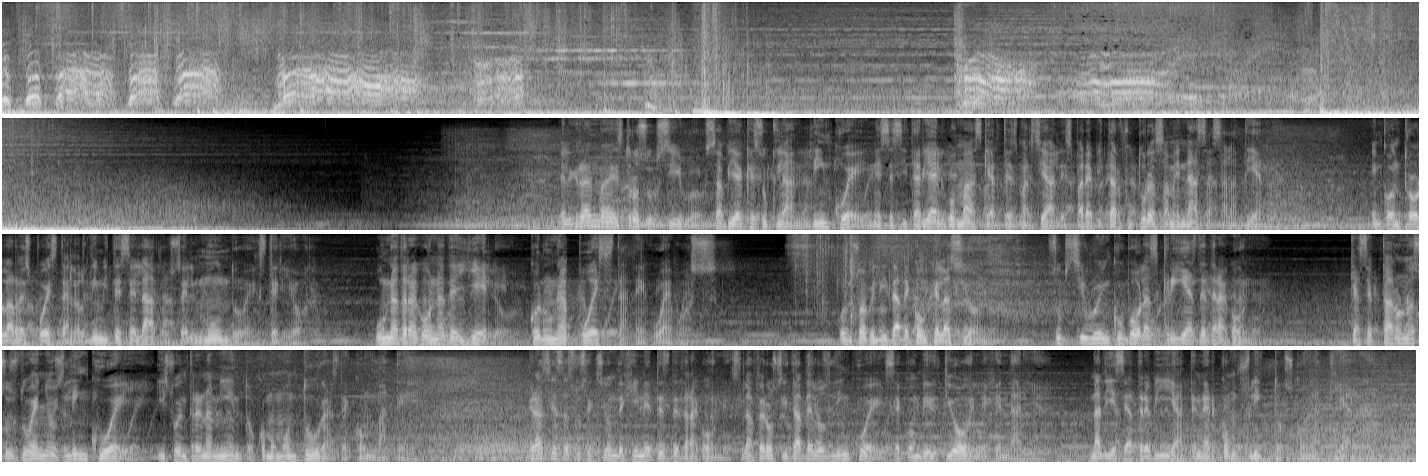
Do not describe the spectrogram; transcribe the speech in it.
El gran maestro Sub-Zero sabía que su clan, Lin Kuei, necesitaría algo más que artes marciales para evitar futuras amenazas a la Tierra. Encontró la respuesta en los límites helados del mundo exterior. Una dragona de hielo con una puesta de huevos. Con su habilidad de congelación, Sub-Zero incubó las crías de dragón, que aceptaron a sus dueños Lin Kuei y su entrenamiento como monturas de combate. Gracias a su sección de jinetes de dragones, la ferocidad de los Lin Kuei se convirtió en legendaria. Nadie se atrevía a tener conflictos con la Tierra.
